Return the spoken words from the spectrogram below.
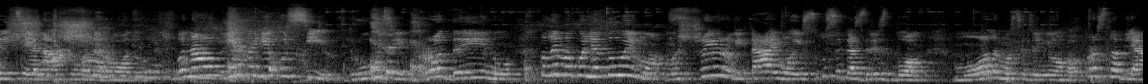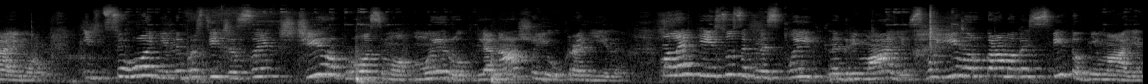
традиція нашого народу. Вона об'єднує усіх друзів, родину. Коли ми полятуємо, ми щиро вітаємо Ісусика з Різдвом, молимося до нього, прославляємо. І сьогодні, в непрості часи, щиро просимо миру для нашої України. Маленький Ісусик не спить, не дрімає, своїми руками весь світ обнімає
